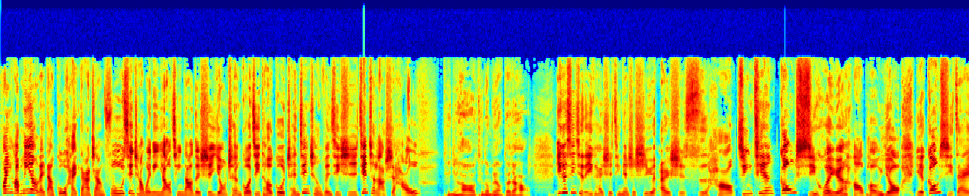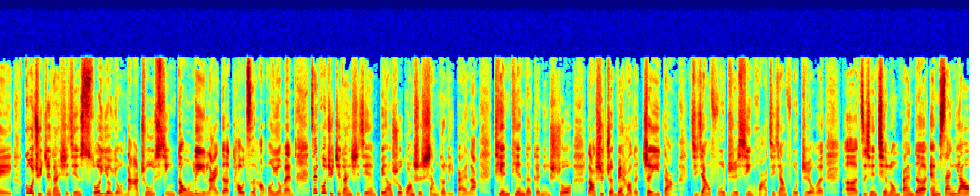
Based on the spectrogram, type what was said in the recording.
欢迎好朋友来到《股海大丈夫》现场，为您邀请到的是永诚国际投顾陈建成分析师，建成老师好。田静好，听众朋友大家好。一个星期的一开始，今天是十月二十四号。今天恭喜会员好朋友，也恭喜在过去这段时间所有有拿出行动力来的投资好朋友们。在过去这段时间，不要说光是上个礼拜了，天天的跟您说，老师准备好的这一档即将复制信华，即将复制我们呃之前潜龙班的 M 三幺，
